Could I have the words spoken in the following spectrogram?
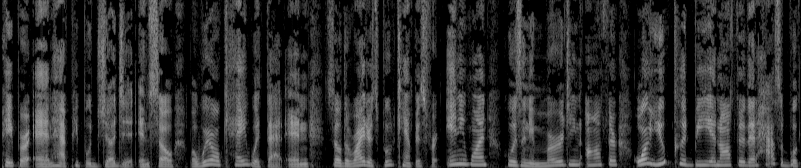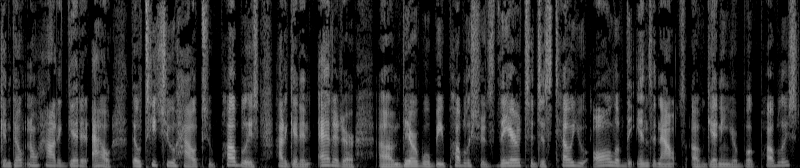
paper and have people judge it. And so, but we're okay with that. And so the Writers Boot Camp is for anyone who is an emerging author, or you could be an author that has a book and don't know how to get it out. They'll teach you how to publish, how to get an editor. Um, there will be publishers there to just tell you all of the ins and outs of getting your book published,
